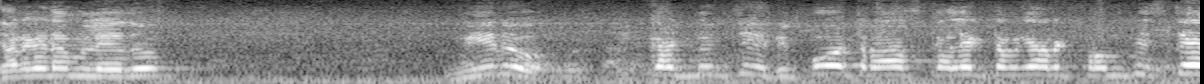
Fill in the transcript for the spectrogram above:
జరగడం లేదు. మీరు ఇక్కడి నుంచి రిపోర్ట్ రాసి కలెక్టర్ గారికి పంపిస్తే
